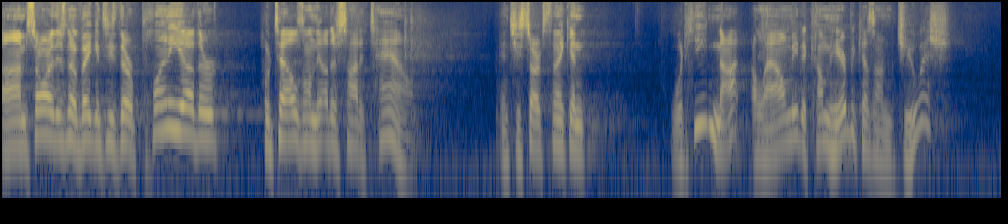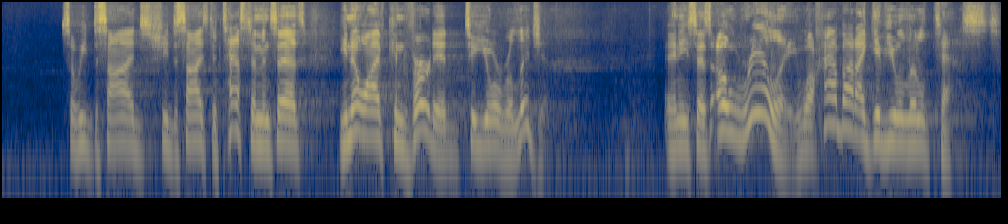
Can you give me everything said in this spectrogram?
I'm sorry, there's no vacancies. There are plenty other hotels on the other side of town. And she starts thinking, would he not allow me to come here because I'm Jewish? So he decides, she decides to test him and says, You know, I've converted to your religion. And he says, Oh, really? Well, how about I give you a little test?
